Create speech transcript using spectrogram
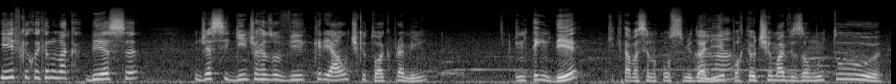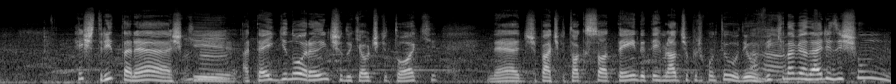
E aí fiquei com aquilo na cabeça. No dia seguinte eu resolvi criar um TikTok pra mim, entender o que estava sendo consumido ali, Aham. porque eu tinha uma visão muito restrita, né? Acho que até ignorante do que é o TikTok, né? Tipo, a TikTok só tem determinado tipo de conteúdo. Eu vi Aham. que, na verdade, existe um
